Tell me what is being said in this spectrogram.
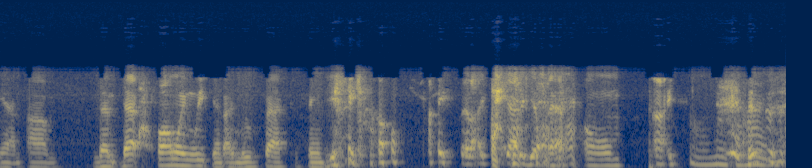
and um, then that following weekend I moved back to San Diego. I said I got to get back home. I, Oh my this is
